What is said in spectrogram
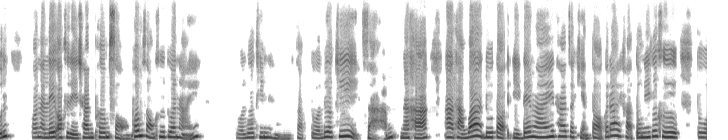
0 เพราะนั้นเลขออกซิเดชันเพิ่ม 2 เพิ่ม 2 คือตัวไหน ตัวเลือกที่ 1 กับตัวเลือกที่ 3 นะคะอ่าถามว่าดูต่ออีกได้ไหม ถ้าจะเขียนต่อก็ได้ค่ะ ตรงนี้ก็คือตัว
